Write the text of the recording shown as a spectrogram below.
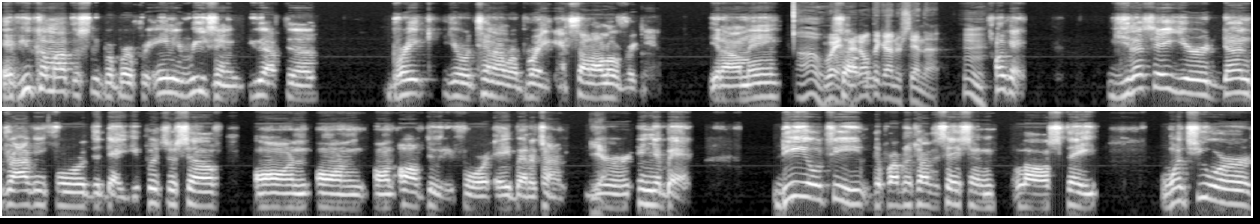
if you come out the sleeper berth for any reason, you have to break your 10 hour break and start all over again. You know what I mean? oh, Wait, so- I don't think I understand that. Okay. You, let's say you're done driving for the day. You put yourself on on on off duty for a better term. Yeah. You're in your bed. DOT, Department of Transportation law state once you are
